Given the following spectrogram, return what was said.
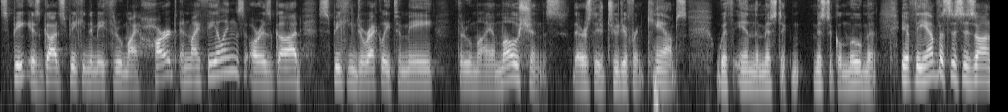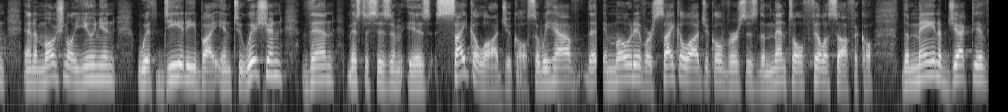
speak, is God speaking to me through my heart and my feelings, or is God speaking directly to me through my emotions. There's the two different camps within the mystic, mystical movement. If the emphasis is on an emotional union with deity by intuition, then mysticism is psychological. So we have the emotive or psychological versus the mental, philosophical. The main objective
